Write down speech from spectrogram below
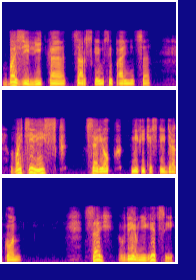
«базилика» — царская усыпальница, «Василиск» — царек, мифический дракон. Царь в Древней Греции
